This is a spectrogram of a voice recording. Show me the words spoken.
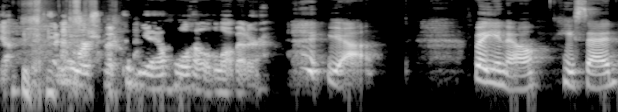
Could be worse, but could be a whole hell of a lot better. yeah. But you know, he said,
